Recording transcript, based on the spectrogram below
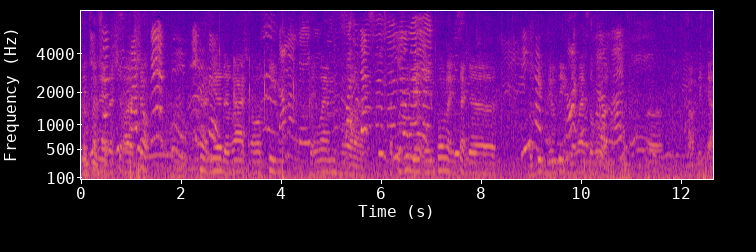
they uh, come at the sh uh, shop. near the rush or team. They want uh, supposedly they, inform like, inside the the big building. They want Soho. Uh, public car.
